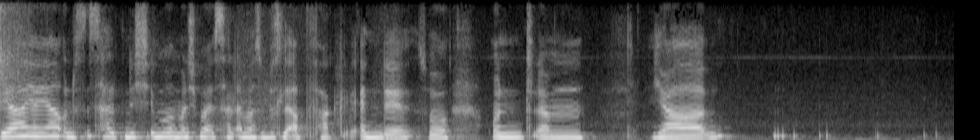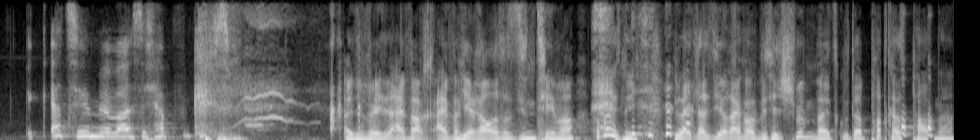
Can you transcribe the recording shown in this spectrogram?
Ja, ja, ja. Und es ist halt nicht immer, manchmal ist halt einfach so ein bisschen Abfuck, Ende. So. Und ähm, ja, erzähl mir was, ich habe Also einfach, einfach hier raus aus diesem Thema. Ich weiß nicht. Vielleicht lasse ich auch einfach ein bisschen schwimmen als guter Podcast-Partner.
